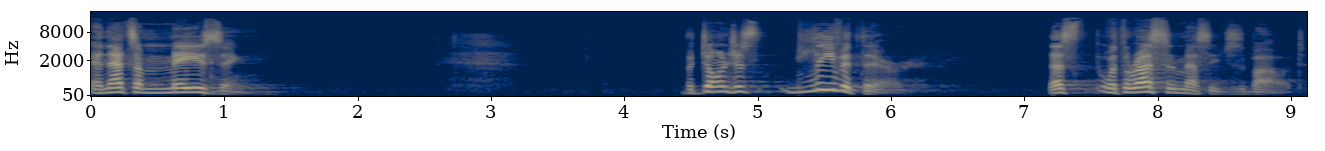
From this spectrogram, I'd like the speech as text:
and that's amazing. But don't just leave it there. That's what the rest of the message is about.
